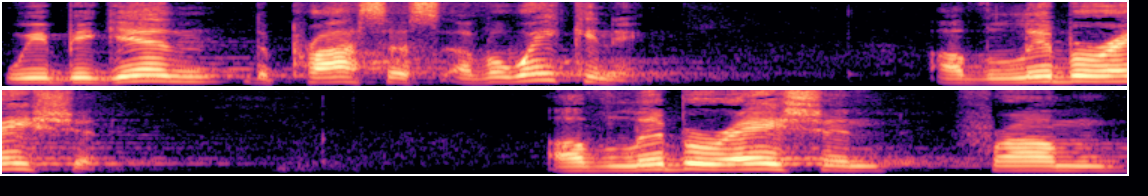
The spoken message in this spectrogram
we begin the process of awakening, of liberation, of liberation from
